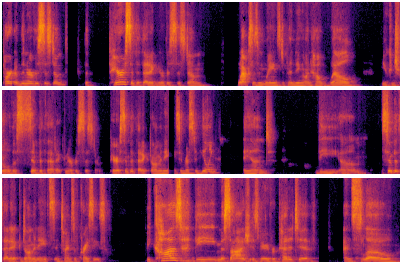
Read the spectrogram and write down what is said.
part of the nervous system. The parasympathetic nervous system waxes and wanes depending on how well you control the sympathetic nervous system. Parasympathetic dominates in rest and healing, and the um, sympathetic dominates in times of crises because the massage is very repetitive and slow,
